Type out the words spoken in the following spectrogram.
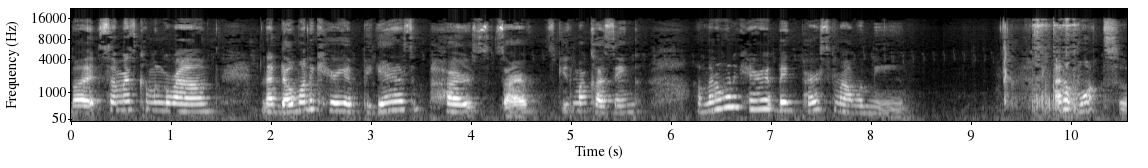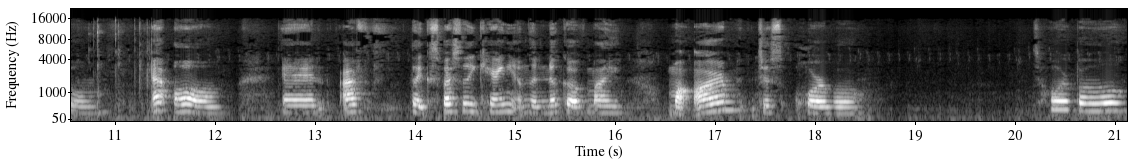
But summer's coming around and I don't want to carry a big ass purse. Sorry, excuse my cussing. Um, I don't want to carry a big purse around with me. I don't want to at all. And I like especially carrying it in the nook of my my arm, just horrible. It's horrible.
